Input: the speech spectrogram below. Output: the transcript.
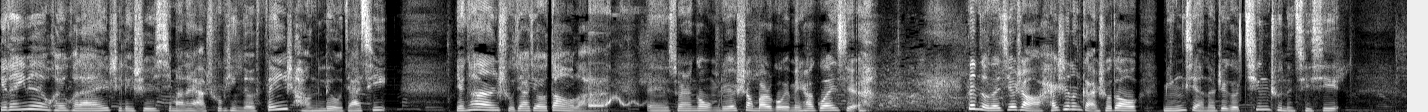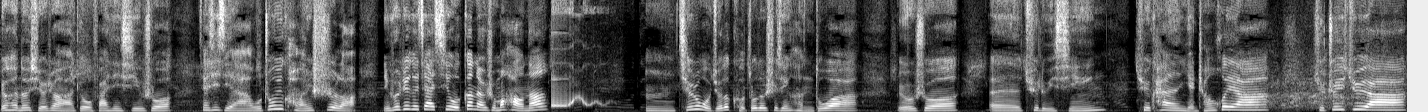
一段音乐，欢迎回来，这里是喜马拉雅出品的《非常六加七》。眼看暑假就要到了，哎，虽然跟我们这些上班狗也没啥关系，但走在街上还是能感受到明显的这个青春的气息。有很多学生啊给我发信息说：“佳琪姐啊，我终于考完试了，你说这个假期我干点什么好呢？”嗯，其实我觉得可做的事情很多啊，比如说呃去旅行、去看演唱会啊、去追剧啊。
